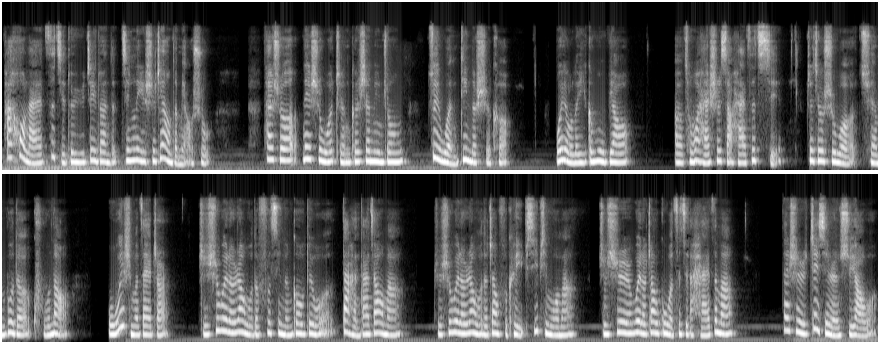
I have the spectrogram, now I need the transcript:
他后来自己对于这段的经历是这样的描述：他说，那是我整个生命中最稳定的时刻。我有了一个目标，呃，从我还是小孩子起，这就是我全部的苦恼。我为什么在这儿？只是为了让我的父亲能够对我大喊大叫吗？只是为了让我的丈夫可以批评我吗？只是为了照顾我自己的孩子吗？但是这些人需要我，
